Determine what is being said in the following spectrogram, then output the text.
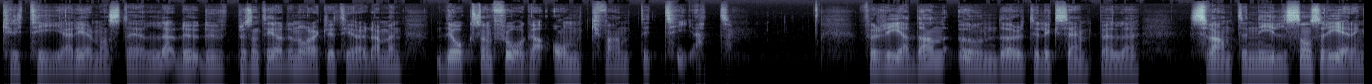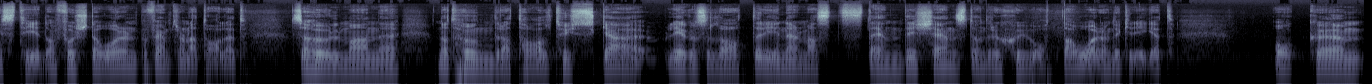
kriterier man ställer. Du, du, presenterade några kriterier där, men det är också en fråga om kvantitet. För redan under till exempel eh, Svante Nilssons regeringstid, de första åren på 1500-talet, så höll man eh, något hundratal tyska legosoldater i närmast ständig tjänst under sju, åtta år under kriget. Och ehm,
